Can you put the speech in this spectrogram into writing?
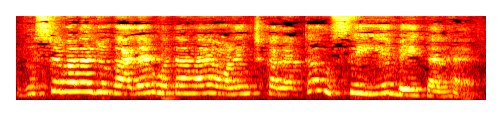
दूसरे वाला जो गाजर होता है ऑरेंज कलर का, उससे ये बेहतर है।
